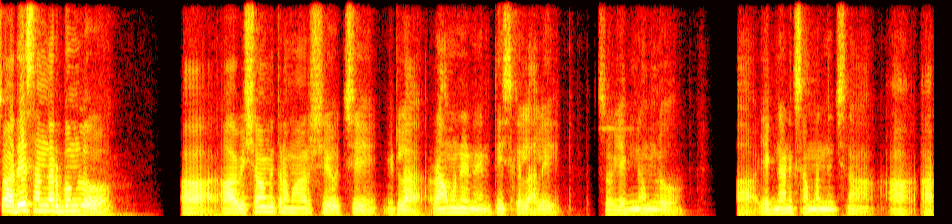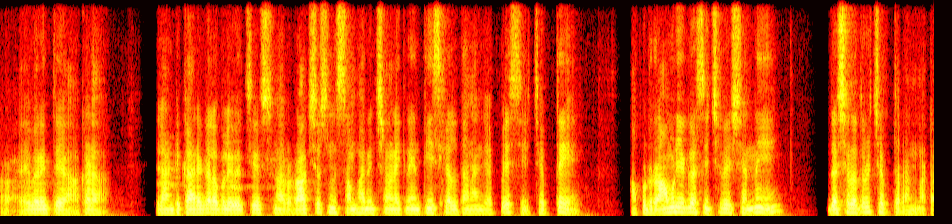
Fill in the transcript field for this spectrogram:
సో అదే సందర్భంలో ఆ, విశ్వామిత్ర మహర్షి వచ్చి ఇట్లా రాముని నేను తీసుకెళ్ళాలి. సో యజ్ఞంలో ఆ యజ్ఞానికి సంబంధించిన ఎవరైతే అక్కడ ఇలాంటి కార్యకలాపాలు ఏవైతే చేస్తున్నారో రాక్షసుని సంహరించడానికి నేను తీసుకెళ్తానని చెప్పేసి చెప్తే అప్పుడు రాముడి యొక్క సిచ్యువేషన్ని దశరథుడు చెప్తారనమాట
